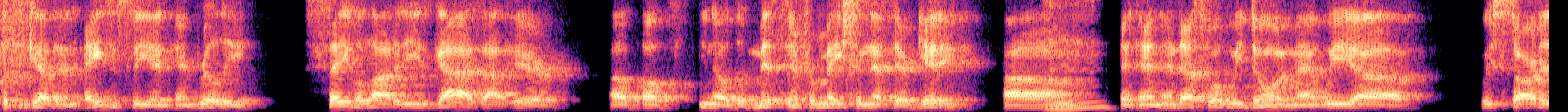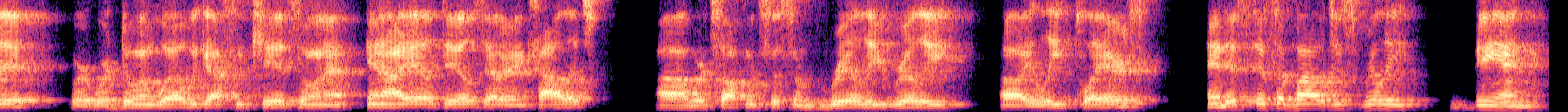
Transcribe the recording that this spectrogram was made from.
put together an agency and, and really save a lot of these guys out here of, of you know the misinformation that they're getting. Um, and, and and that's what we're doing, man. We uh, we started it. We're we're doing well. We got some kids on NIL deals that are in college. Uh, we're talking to some really really uh, elite players, and it's it's about just really being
